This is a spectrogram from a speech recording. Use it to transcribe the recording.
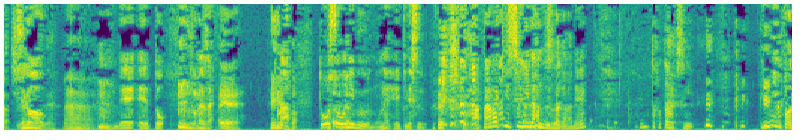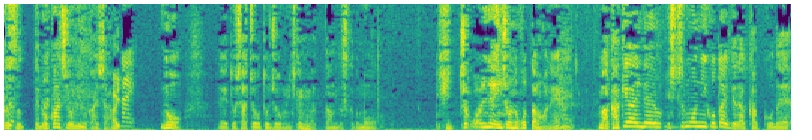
う。違う。で、えっ、と、ごめんなさい。ええ。まあ、東証2部のね、平気です。働きすぎなんです、だからね。本当働きすぎ。ユニパルスって6842の会社の、えっ、と、社長と常務に来てもらったんですけども、非常にね、印象に残ったのがね、まあ、掛け合いで質問に答えてた格好で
